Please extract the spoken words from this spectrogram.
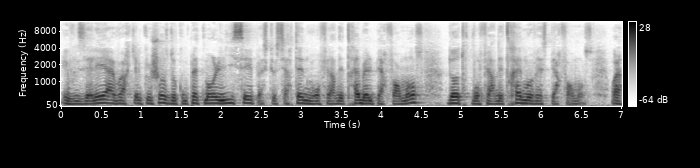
et vous allez avoir quelque chose de complètement lissé parce que certaines vont faire des très belles performances, d'autres vont faire des très mauvaises performances. Voilà.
